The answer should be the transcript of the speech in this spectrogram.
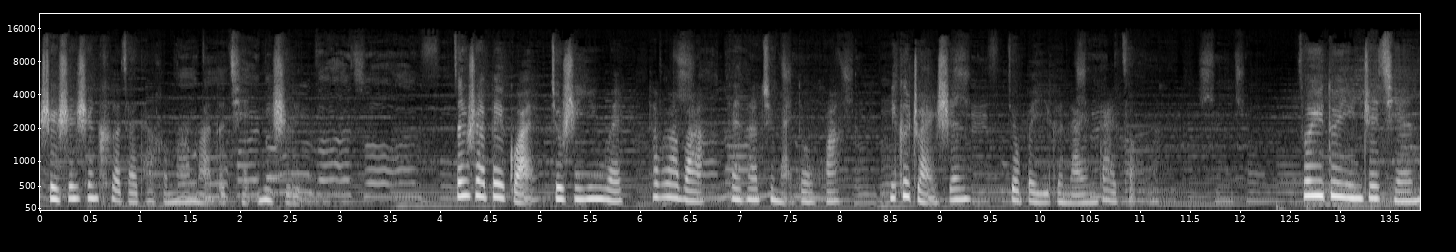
是深深刻在他和妈妈的潜意识里。曾帅被拐，就是因为他爸爸带他去买豆花，一个转身就被一个男人带走了。所以对应之前，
